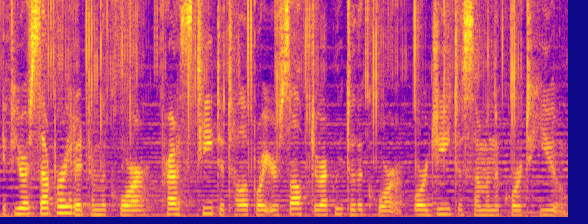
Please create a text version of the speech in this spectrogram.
If you are separated from the core, press T to teleport yourself directly to the core, or G to summon the core to you.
